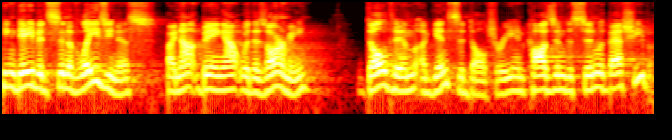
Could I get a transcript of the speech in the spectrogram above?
King David's sin of laziness, by not being out with his army, dulled him against adultery and caused him to sin with Bathsheba.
